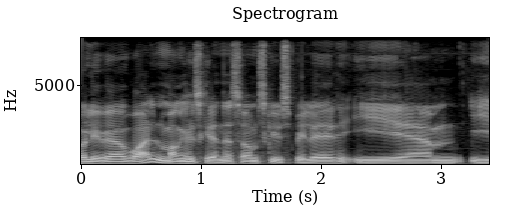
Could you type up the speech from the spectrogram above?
Olivia Wilde. Mange husker henne som skuespiller i, i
